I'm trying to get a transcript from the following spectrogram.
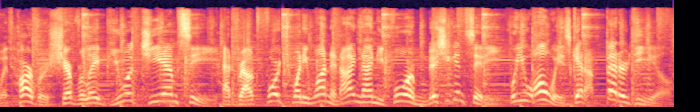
with Harbor Chevrolet Buick GMC at Route 421 and I 94 Michigan City, where you always get a better deal.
